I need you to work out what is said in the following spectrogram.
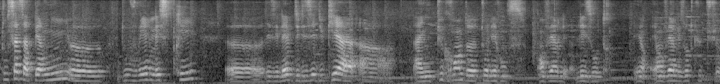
Tout ça, ça a permis d'ouvrir l'esprit des élèves, de les éduquer à une plus grande tolérance envers les autres et envers les autres cultures.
